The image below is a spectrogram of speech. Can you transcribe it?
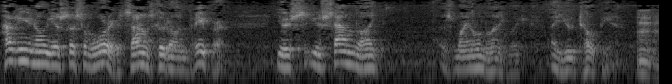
"How do you know your system will work? It sounds good on paper. You you sound like, as my own language, a utopian." Mhm.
